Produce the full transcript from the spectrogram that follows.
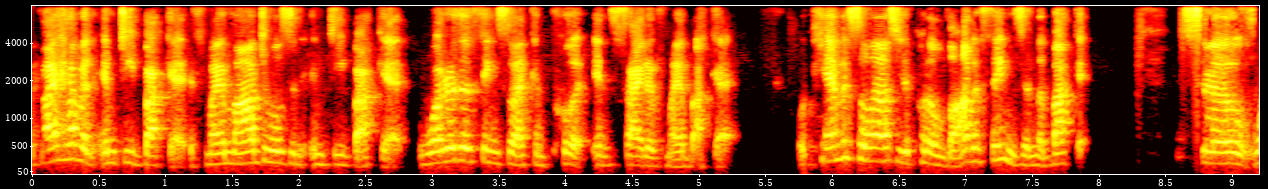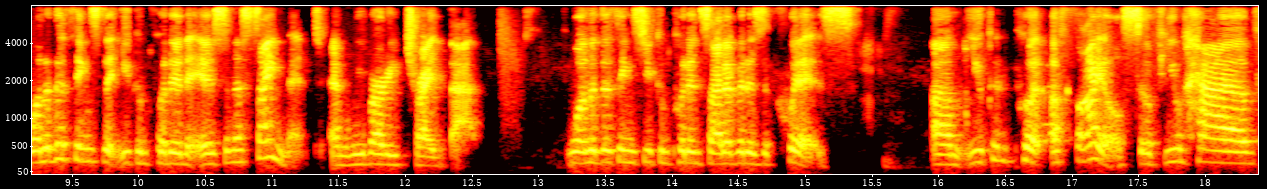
if I have an empty bucket, if my module is an empty bucket, what are the things that I can put inside of my bucket? Well, Canvas allows you to put a lot of things in the bucket. So one of the things that you can put in is an assignment, and we've already tried that. One of the things you can put inside of it is a quiz. Um, you can put a file. So if you have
